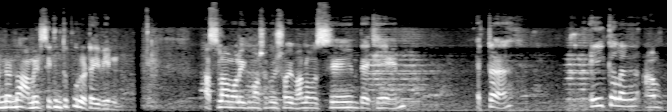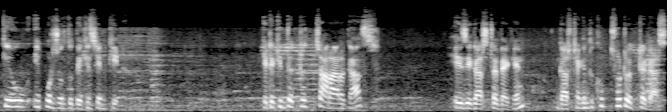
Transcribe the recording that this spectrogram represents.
অন্যান্য আমের চেয়ে কিন্তু পুরোটাই ভিন্ন। আসসালামু আলাইকুম, আশা করি সবাই ভালো আছেন। দেখেন, একটা এই কালারের আম কেউ এ পর্যন্ত দেখেছেন কি না এটা কিন্তু একটা চারার গাছ। এই যে গাছটা দেখেন, গাছটা কিন্তু খুব ছোট একটা গাছ।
